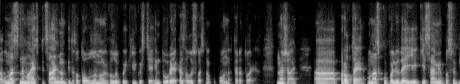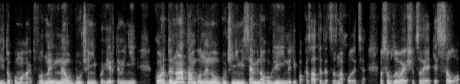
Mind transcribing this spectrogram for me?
у нас немає спеціально підготовленої великої кількості агентури, яка залишилась на окупованих територіях. На жаль. А, проте у нас купа людей, які самі по собі допомагають. Вони не обучені, повірте мені, координатам. Вони не обучені місцями на гуглі іноді показати, де це знаходиться, особливо якщо це якесь село.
